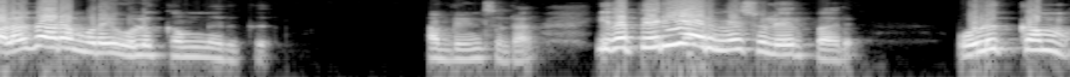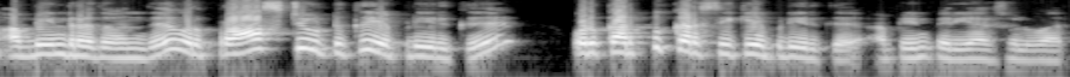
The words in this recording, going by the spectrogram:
பலதார முறை ஒழுக்கம்னு இருக்கு அப்படின்னு சொல்றாரு. இத பெரியாருமே சொல்லியிருப்பாரு. ஒழுக்கம் அப்படின்றது வந்து ஒரு ப்ராஸ்டியூட்டுக்கு எப்படி இருக்கு? ஒரு கற்புக்கரசிக்கு எப்படி இருக்கு? அப்படின்னு பெரியார் சொல்லுவார்.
